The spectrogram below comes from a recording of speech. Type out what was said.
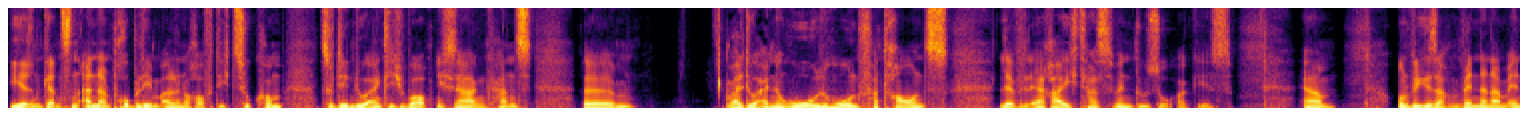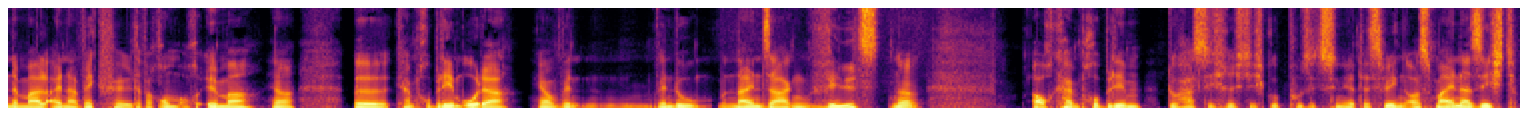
ihren ganzen anderen Problemen alle noch auf dich zukommen, zu denen du eigentlich überhaupt nicht sagen kannst, ähm, weil du einen hohen, hohen Vertrauenslevel erreicht hast, wenn du so agierst. Ja. Und wie gesagt, wenn dann am Ende mal einer wegfällt, warum auch immer, ja, äh, kein Problem. Oder ja, wenn, wenn du Nein sagen willst, ne, auch kein Problem, du hast dich richtig gut positioniert. Deswegen aus meiner Sicht,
